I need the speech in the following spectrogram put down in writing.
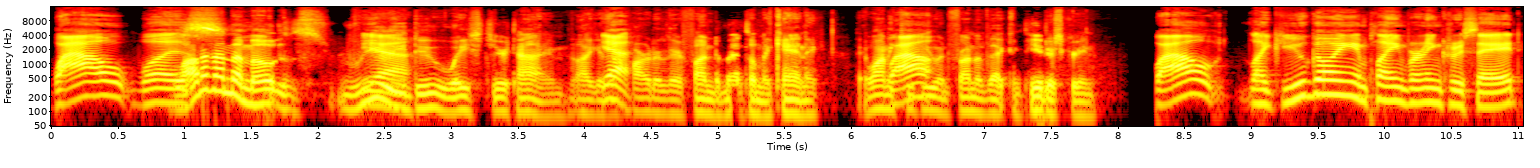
WoW was A lot of MMOs really Yeah. do waste your time. Like it's Yeah. a part of their fundamental mechanic. They want to Wow. keep you in front of that computer screen. WoW, like you going and playing Burning Crusade,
